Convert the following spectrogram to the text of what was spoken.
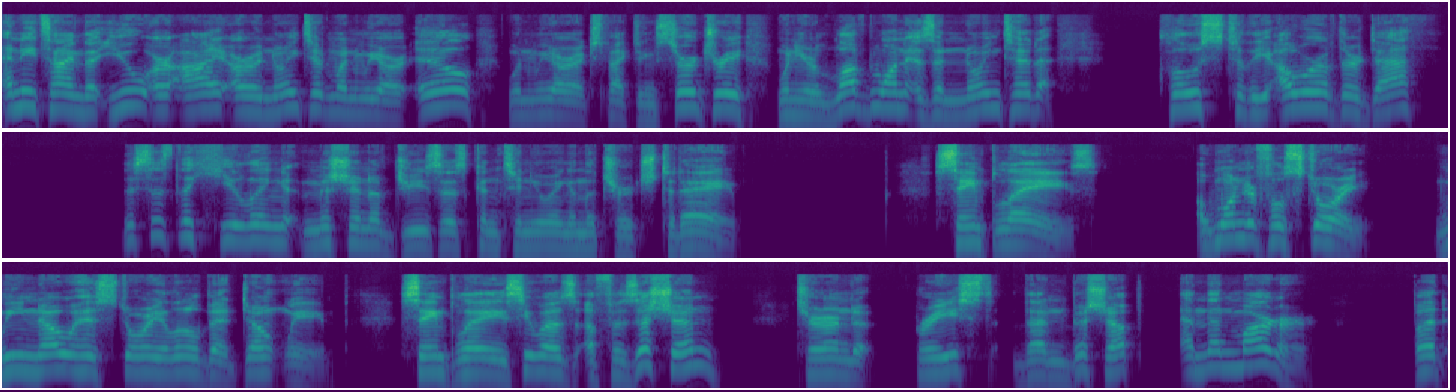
Anytime that you or I are anointed when we are ill, when we are expecting surgery, when your loved one is anointed close to the hour of their death, this is the healing mission of Jesus continuing in the church today. St. Blaise, a wonderful story. We know his story a little bit, don't we? St. Blaise, he was a physician turned priest, then bishop, and then martyr. But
